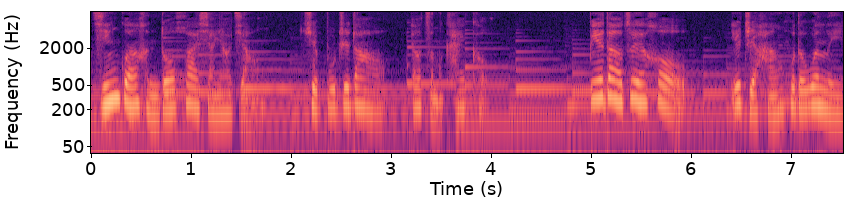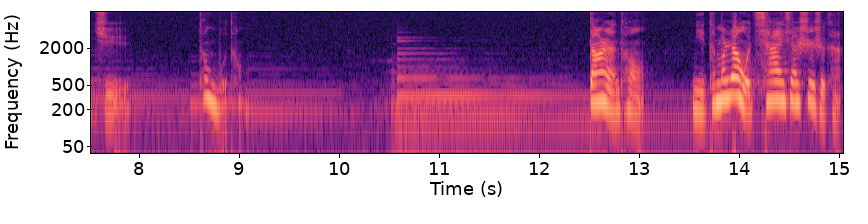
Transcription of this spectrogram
尽管很多话想要讲，却不知道要怎么开口，憋到最后，也只含糊地问了一句：“痛不痛？”“当然痛，你他妈让我掐一下试试看。”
